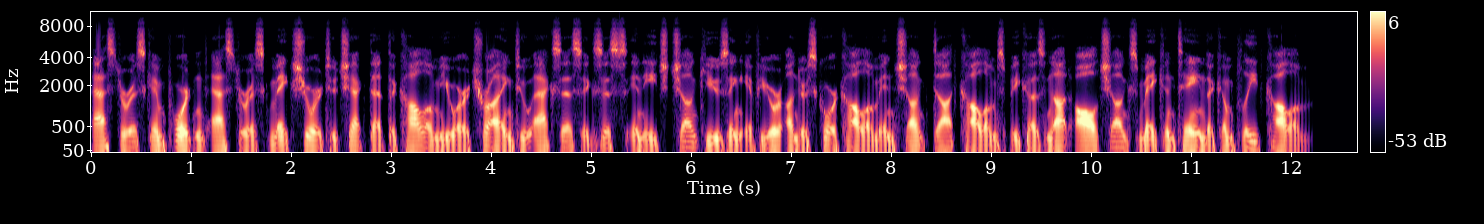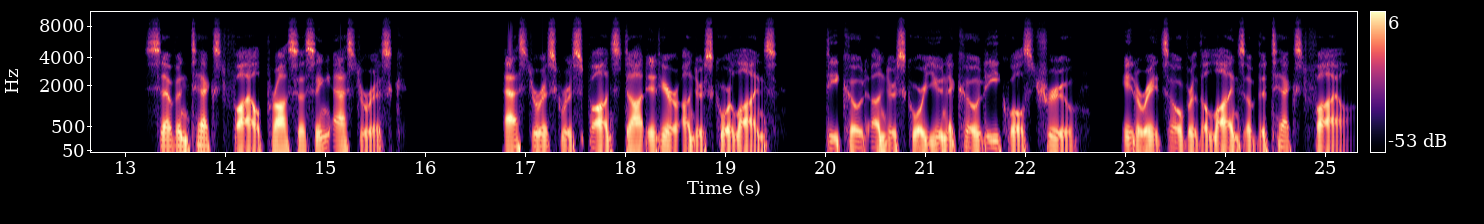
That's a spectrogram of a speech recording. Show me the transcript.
Asterisk important asterisk make sure to check that the column you are trying to access exists in each chunk using if your underscore column in chunk dot columns because not all chunks may contain the complete column. 7 text file processing asterisk asterisk response dot iter underscore lines decode underscore unicode equals true iterates over the lines of the text file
